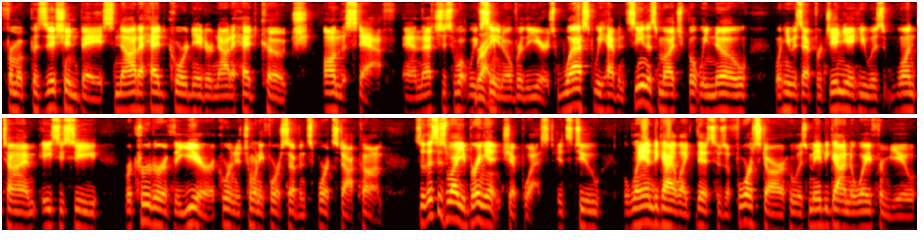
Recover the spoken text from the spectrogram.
from a position base, not a head coordinator, not a head coach on the staff. And that's just what we've Right. seen over the years. West, we haven't seen as much, but we know when he was at Virginia, he was one time ACC Recruiter of the Year, according to 247sports.com. So this is why you bring in Chip West. It's to land a guy like this who's a four star who has maybe gotten away from you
